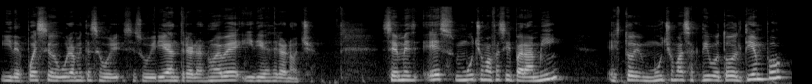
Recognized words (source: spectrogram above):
Y después seguramente se, subiría entre las 9 y 10 de la noche. Es mucho más fácil para mí. Estoy mucho más activo todo el tiempo.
